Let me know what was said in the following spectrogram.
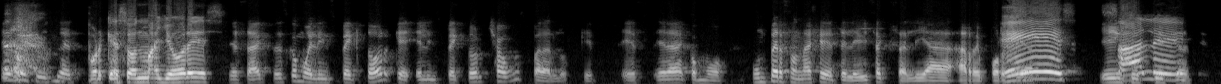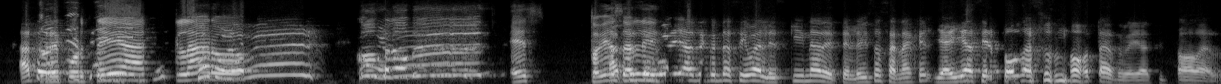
Eso es usted. Porque son mayores. Exacto, es como el inspector, que el inspector Chavos, para los que es, era como un personaje de Televisa que salía a reportear. Es, injusticias. sale, Ah, todo reportea, ¿Cómo lo claro. Ven? Es, todavía Ah, pues sale. güey, haz de cuenta, se iba a la esquina de Televisa San Ángel y ahí hacía todas sus notas, güey, así todas,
